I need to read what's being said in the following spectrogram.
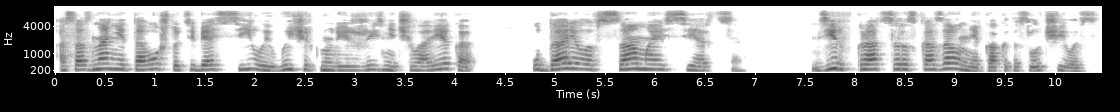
Осознание того, что тебя силой вычеркнули из жизни человека, ударило в самое сердце. Дир вкратце рассказал мне, как это случилось.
